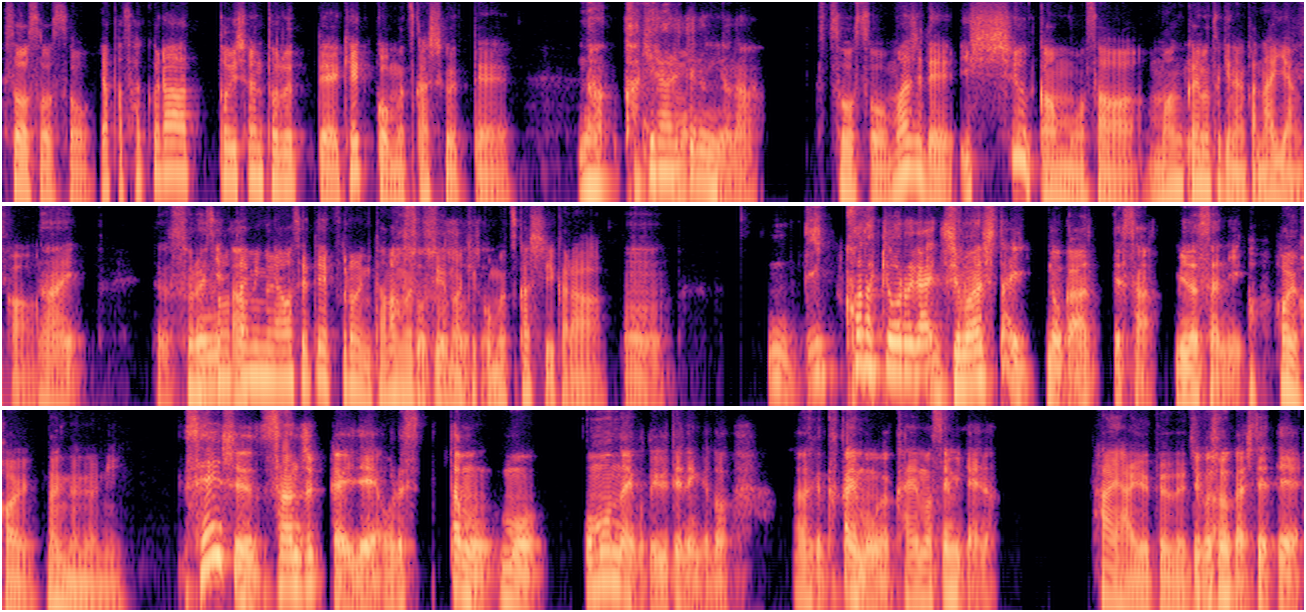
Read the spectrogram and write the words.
そうそうそう。やっぱ桜と一緒に撮るって結構難しくって、な限られてるんよな。そうそう、マジで1週間もさ、満開の時なんかないやんか。ない。だからそれにそのタイミンググに合わせてプロに頼むっていうのは結構難しいから。うん。ん一個だけ俺が自慢したいのがあってさ、皆さんに。あ、はいはい。何何何？先週30回で俺、多分もう、おもんないこと言うてんねんけど、なんか高いものが買えませんみたいなはいはい、言ってた。自己紹介してて、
